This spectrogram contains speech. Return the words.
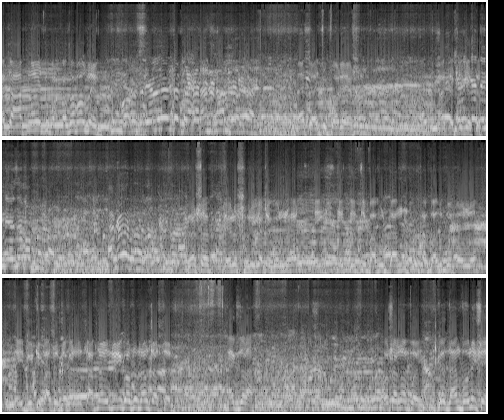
আচ্ছা আপনারা একটু কথা বলবেন? আচ্ছা একটু পরে আসুন। আচ্ছা ঠিক আছে। দর্শক, এগুলো সুরিঘাটে গরুরহাট এই এই তিনটি বাবুর দাম, বাবুকে বলল, এই দুইটি বাসুর দেখা যাচ্ছে। আপনার এই দুটি কত দাম চাচ্ছেন? এক জোড়া। পঁচানব্বই। কেউ দাম বলিছে?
